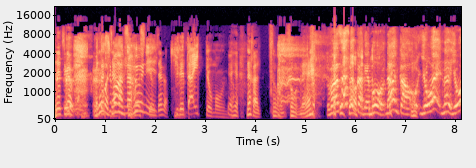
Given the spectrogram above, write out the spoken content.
れ違う。あ、でも私もあんな風に切れたいって思うんだ。いやい。や、なんか、そう、そうね。技とかでも、なんか、弱い、な弱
